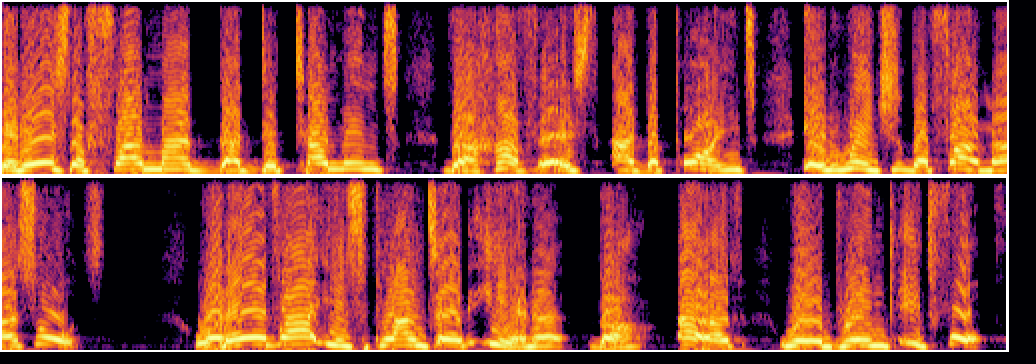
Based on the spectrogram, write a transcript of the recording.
It is the farmer that determines the harvest at the point in which the farmer sows. Whatever is planted in the earth will bring it forth.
